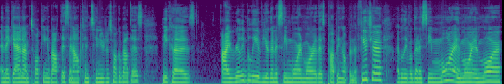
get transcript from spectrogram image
And again, I'm talking about this and I'll continue to talk about this because I really believe you're going to see more and more of this popping up in the future. I believe we're going to see more and more and more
